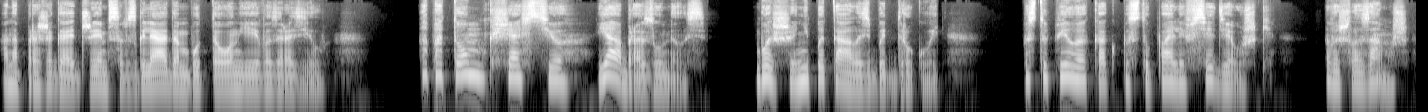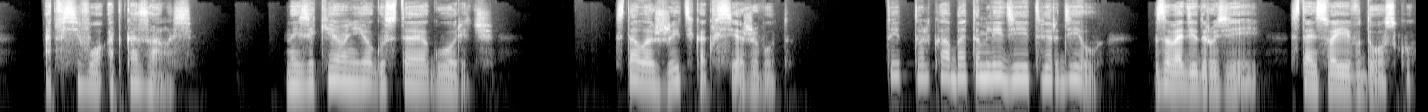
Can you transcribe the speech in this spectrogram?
Она прожигает Джеймса взглядом, будто он ей возразил. А потом, к счастью, я образумилась. Больше не пыталась быть другой — Поступила, как поступали все девушки. Вышла замуж, от всего отказалась. На языке у нее густая горечь. Стала жить, как все живут. Ты только об этом Лидии твердил. Заводи друзей, стань своей в доску.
